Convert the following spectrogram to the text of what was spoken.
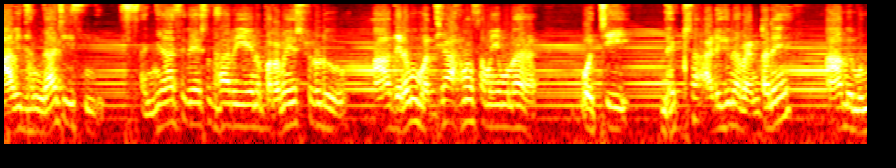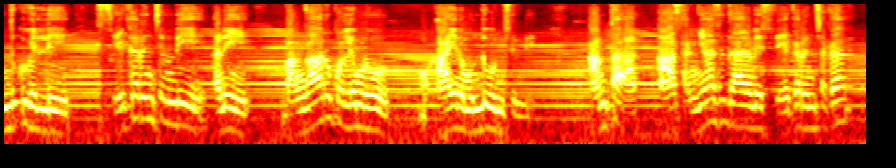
ఆ విధంగా చేసింది. సన్యాసి వేషధారి అయిన పరమేశ్వరుడు ఆ దినము మధ్యాహ్నం సమయమున వచ్చి భిక్ష అడిగిన వెంటనే ఆమె ముందుకు వెళ్ళి స్వీకరించండి అని బంగారు పల్లెమును ఆయన ముందు ఉంచింది. అంత ఆ సన్యాసి దానిని స్వీకరించక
